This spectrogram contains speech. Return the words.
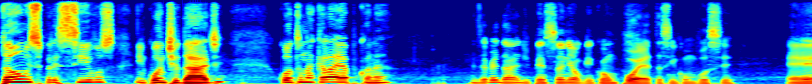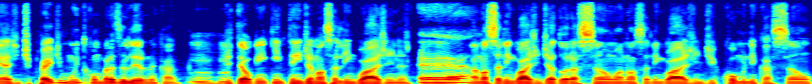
tão expressivos em quantidade quanto naquela época, né? Mas é verdade, pensando em alguém que é um poeta, assim como você. É, a gente perde muito como brasileiro, né, cara? Uhum. De ter alguém que entende a nossa linguagem, né? É. A nossa linguagem de adoração, a nossa linguagem de comunicação.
